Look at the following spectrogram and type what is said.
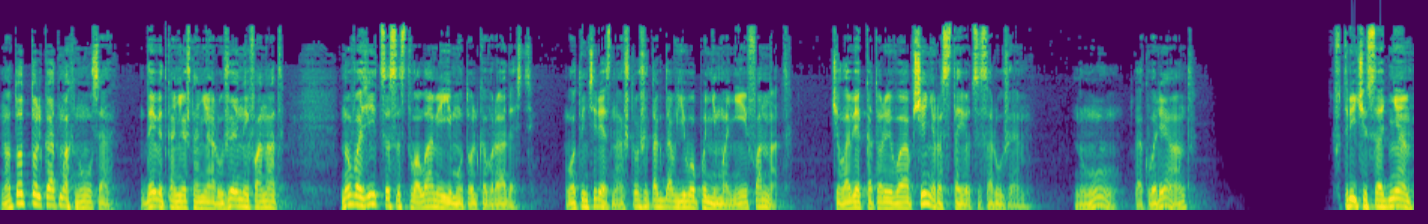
Но тот только отмахнулся. Дэвид, конечно, не оружейный фанат, но возиться со стволами ему только в радость. Вот интересно, а что же тогда в его понимании фанат? Человек, который вообще не расстается с оружием? Ну, как вариант. В три часа дня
